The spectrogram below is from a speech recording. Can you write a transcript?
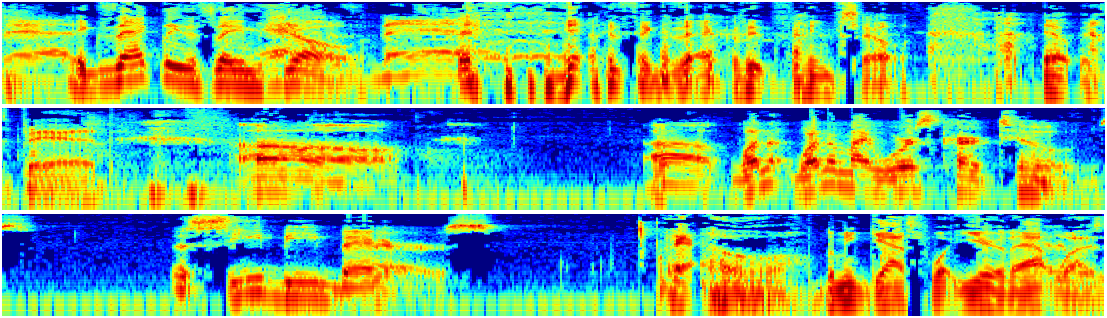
bad. exactly the same show. That show. was bad. it was exactly the same show. It was bad. Oh, uh, one one of my worst cartoons, the CB Bears. Oh, let me guess what year that And was.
